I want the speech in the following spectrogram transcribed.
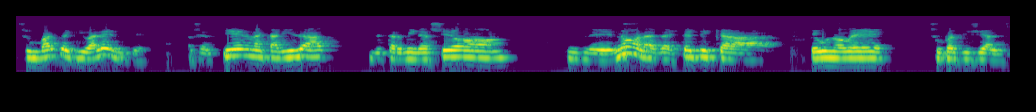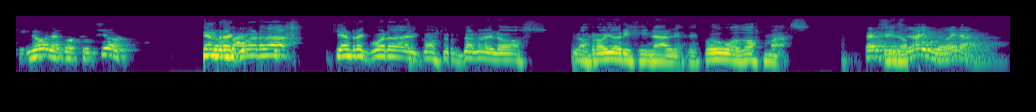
es un barco equivalente. O sea, tiene una calidad, determinación, de, no la, estética que uno ve superficial, sino la construcción. ¿Quién recuerda, ¿Quién recuerda el constructor de los, los Roy originales? Después hubo dos más. Percy Pero... no era.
